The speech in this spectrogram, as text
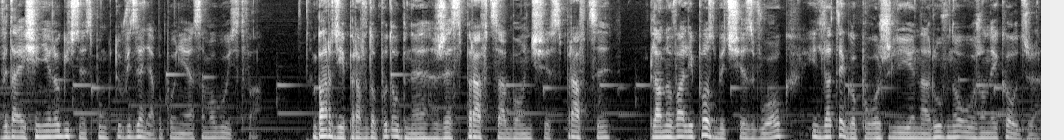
wydaje się nielogiczny z punktu widzenia popełnienia samobójstwa. Bardziej prawdopodobne, że sprawca bądź sprawcy planowali pozbyć się zwłok i dlatego położyli je na równo ułożonej kołdrze.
